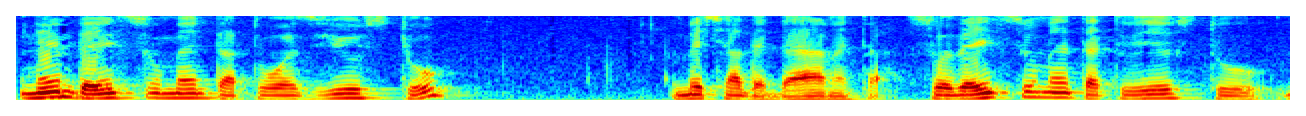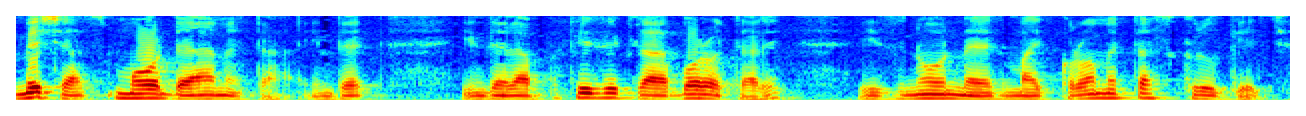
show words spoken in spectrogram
Name the instrument that was used to measure the diameter. So the instrument that we use to measure small diameter in the in the lab physics laboratory is known as micrometer screw gauge.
